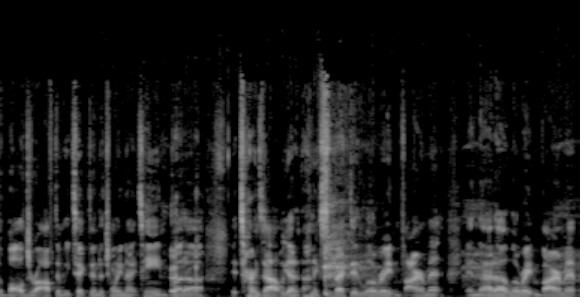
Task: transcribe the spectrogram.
the ball dropped and we ticked into 2019. But uh, it turns out we got an unexpected low rate environment, and that uh, low rate environment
